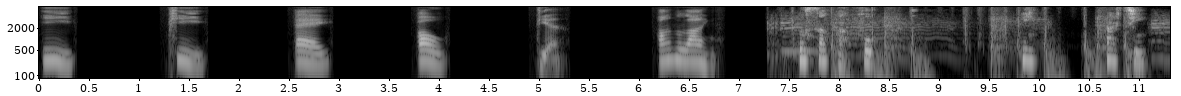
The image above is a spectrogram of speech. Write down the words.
e p a o 点 online。风骚寡妇第二集。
